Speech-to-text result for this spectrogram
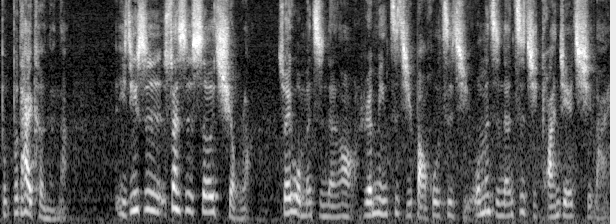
不不太可能了，已经是算是奢求了。所以我们只能哦，人民自己保护自己，我们只能自己团结起来，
